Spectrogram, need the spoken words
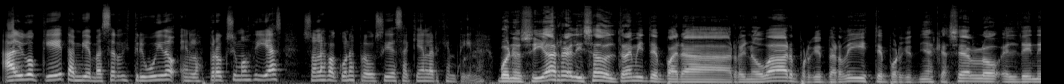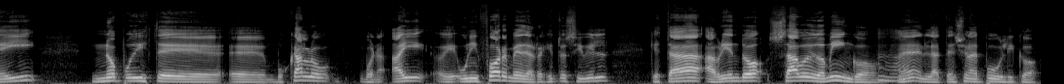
algo que también va a ser distribuido en los próximos días, son las vacunas producidas aquí en la Argentina. Bueno, si has realizado el trámite para renovar, porque perdiste, porque tenías que hacerlo, el DNI, no pudiste eh, buscarlo, bueno, hay eh, un informe del registro civil que está abriendo sábado y domingo eh, en la atención al público.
